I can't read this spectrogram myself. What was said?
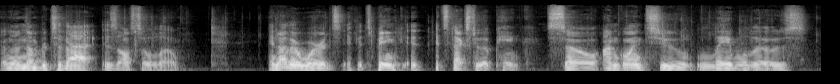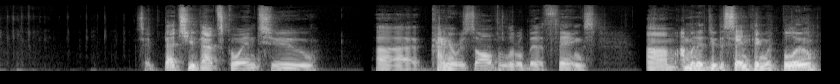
And the number to that is also low. In other words, if it's pink, it, it's next to a pink. So I'm going to label those. So I bet you that's going to uh, kind of resolve a little bit of things. Um, I'm going to do the same thing with blue.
